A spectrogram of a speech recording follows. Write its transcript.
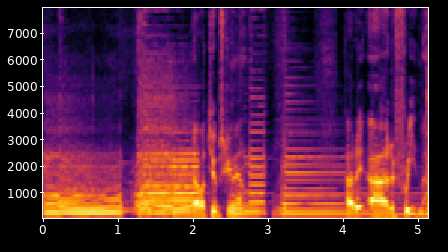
Det här var tubescreamen. Här är Friedman.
